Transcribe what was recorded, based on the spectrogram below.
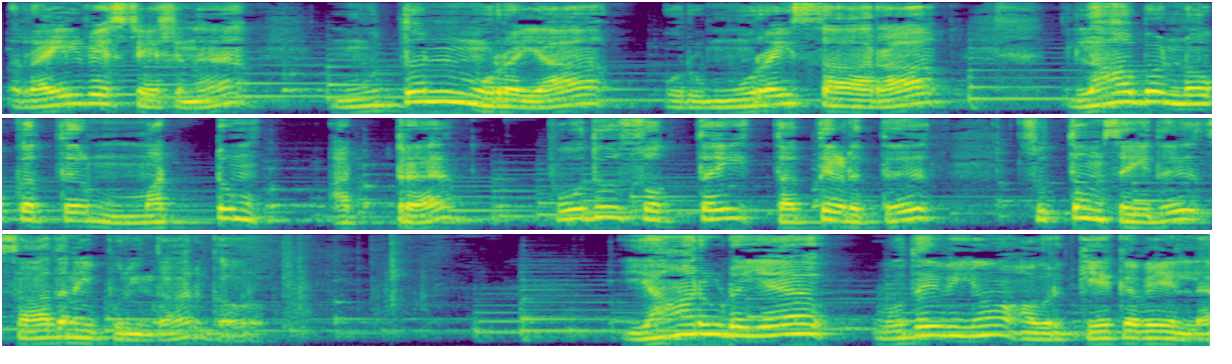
ரயில்வே ஸ்டேஷனை முதன் முறையா ஒரு முறைசாரா லாப நோக்கத்தில் மட்டும் அற்ற பொது சொத்தை தத்தெடுத்து சுத்தம் செய்து சாதனை புரிந்தார் கௌரவ். யாருடைய உதவியும் அவர் கேட்கவே இல்லை.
